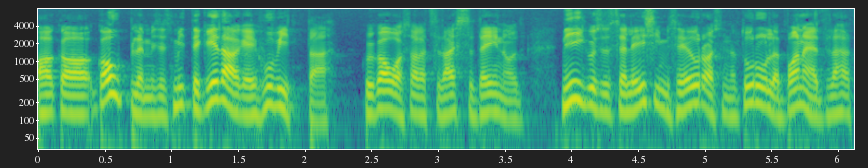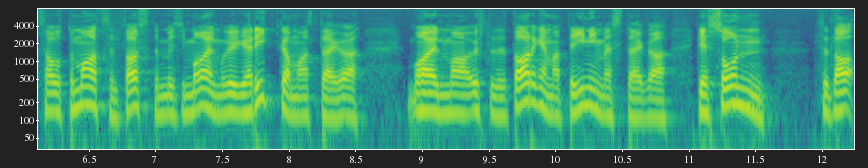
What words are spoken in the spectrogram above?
aga kauplemises mitte kedagi ei huvita kui kaua sa oled seda asja teinud. nii kui sa selle esimese euro sinna turule paned, lähed sa automaatselt vastamisi maailma kõige rikkamatega, maailma ühtede targemate inimestega, kes on seda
